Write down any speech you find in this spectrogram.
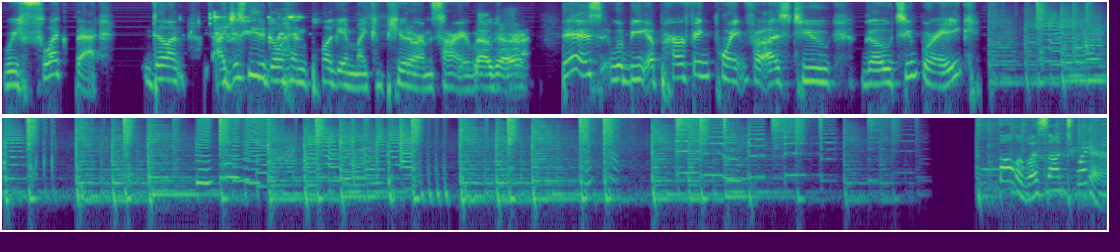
reflect that. Dylan, I just need to go ahead and plug in my computer. I'm sorry. Okay. This would be a perfect point for us to go to break. Follow us on Twitter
